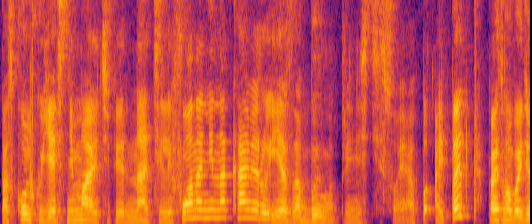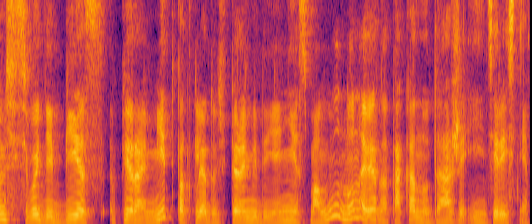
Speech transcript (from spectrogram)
Поскольку я снимаю теперь на телефон, а не на камеру, я забыла принести свой iPad, поэтому обойдемся сегодня без пирамид. Подглядывать в пирамиды я не смогу, но, наверное, так оно даже и интереснее.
